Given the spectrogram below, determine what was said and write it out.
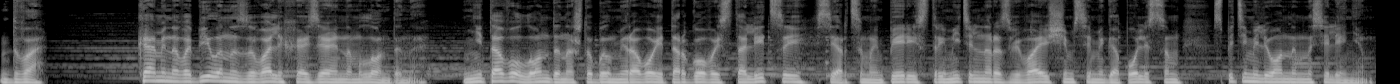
2. Каменного Билла называли хозяином Лондона – не того Лондона, что был мировой торговой столицей, сердцем империи, стремительно развивающимся мегаполисом с пятимиллионным населением.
